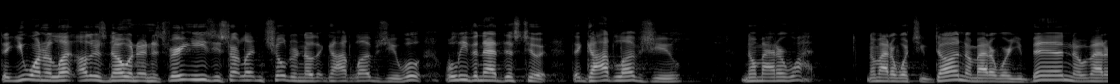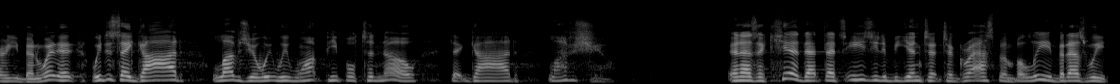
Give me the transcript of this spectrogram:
that you want to let others know, and, and it's very easy to start letting children know that God loves you. We'll, we'll even add this to it that God loves you no matter what. No matter what you've done, no matter where you've been, no matter who you've been with. We just say, God loves you. We, we want people to know that God loves you. And as a kid, that, that's easy to begin to, to grasp and believe. But as we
